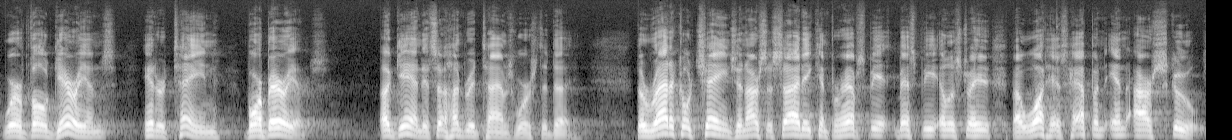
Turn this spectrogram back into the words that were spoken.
where vulgarians entertain barbarians. Again, it's a hundred times worse today. The radical change in our society can perhaps be, best be illustrated by what has happened in our schools.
